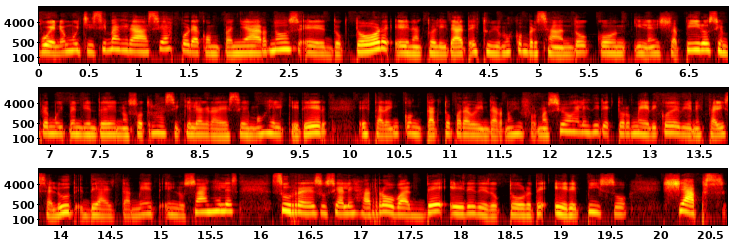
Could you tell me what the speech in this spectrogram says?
Bueno, muchísimas gracias por acompañarnos, eh, doctor. En actualidad estuvimos conversando con Ilan Shapiro, siempre muy pendiente de nosotros, así que le agradecemos el querer estar en contacto para brindarnos información. Él es director médico de Bienestar y Salud de Altamed en Los Ángeles. Sus redes sociales arroba DR de doctor DR piso Shaps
